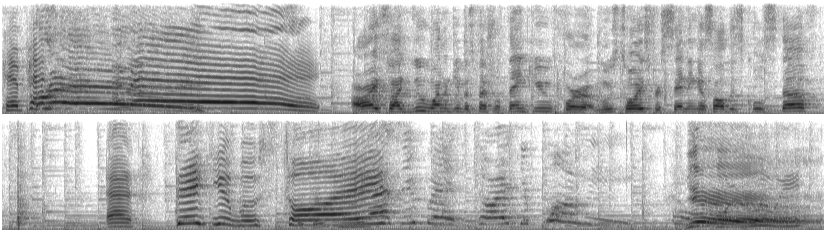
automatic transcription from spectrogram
Hip hip. Hooray! Hooray! All right, so I do want to give a special thank you for Moose Toys for sending us all this cool stuff. And thank you, Moose Toys. Yeah!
